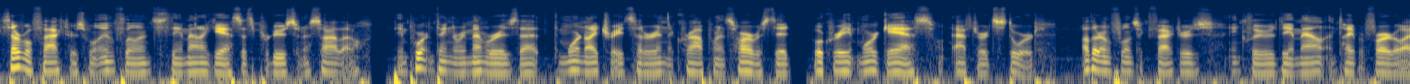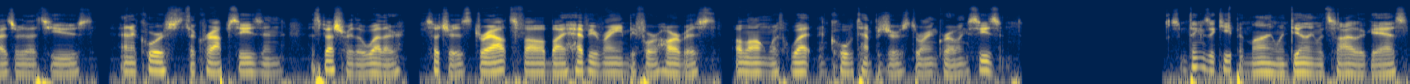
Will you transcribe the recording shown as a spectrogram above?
Several factors will influence the amount of gas that's produced in a silo. The important thing to remember is that the more nitrates that are in the crop when it's harvested will create more gas after it's stored. Other influencing factors include the amount and type of fertilizer that's used, and of course the crop season, especially the weather, such as droughts followed by heavy rain before harvest, along with wet and cool temperatures during growing season. Some things to keep in mind when dealing with silo gas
